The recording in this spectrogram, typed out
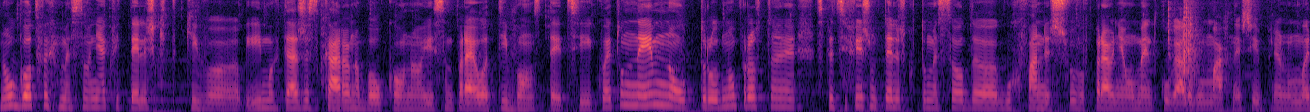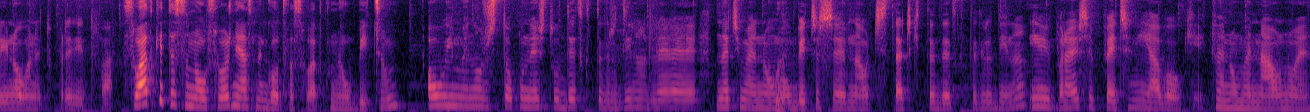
Много готвех месо, някакви телешки такива. Имах даже скара на балкона и съм правила тибон стеци, което не е много трудно, просто е специфично телешкото месо да го хванеш в правилния момент, кога да го махнеш и примерно мариноването преди това. Сладките са много сложни, аз не готвя сладко, не обичам. О, има едно жестоко нещо от детската градина, леле. Значи ме много ме обичаше една от чистачките в детската градина и ми правеше печени ябълки. Феноменално е.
